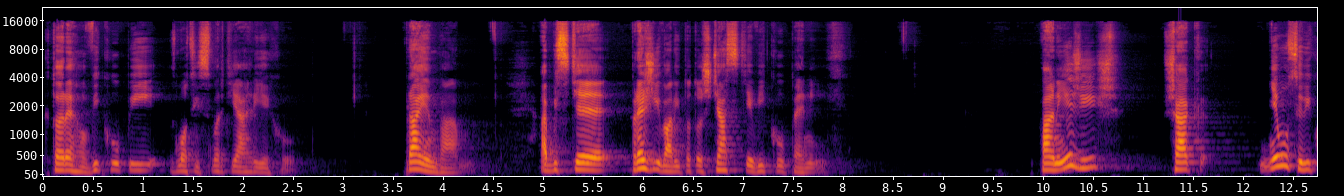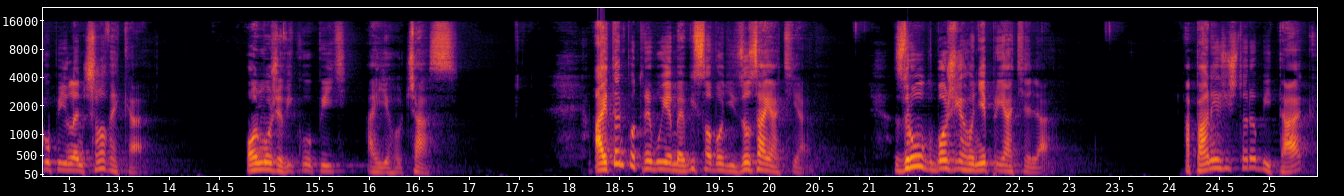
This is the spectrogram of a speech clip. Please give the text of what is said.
ktorého vykúpi z moci smrti a hriechu. Prajem vám, aby ste prežívali toto šťastie vykúpených. Pán Ježiš však nemusí vykúpiť len človeka. On môže vykúpiť aj jeho čas. Aj ten potrebujeme vyslobodiť zo zajatia z rúk Božieho nepriateľa. A pán Ježiš to robí tak,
